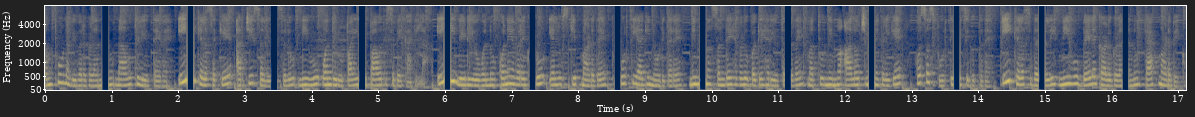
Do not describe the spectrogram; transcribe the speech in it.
ಸಂಪೂರ್ಣ ವಿವರಗಳನ್ನು ನಾವು ತಿಳಿಯುತ್ತೇವೆ. ಈ ಕೆಲಸಕ್ಕೆ ಅರ್ಜಿ ಸಲ್ಲಿಸಲು ನೀವು ಒಂದು ರೂಪಾಯಿ ಪಾವತಿಸಬೇಕಾಗಿಲ್ಲ. ಈ ವಿಡಿಯೋವನ್ನು ಕೊನೆಯವರೆಗೂ ಎಲ್ಲೂ ಸ್ಕಿಪ್ ಮಾಡದೆ ಪೂರ್ತಿಯಾಗಿ ನೋಡಿದರೆ ನಿಮ್ಮ ಸಂದೇಹಗಳು ಬಗೆಹರಿಯುತ್ತವೆ ಮತ್ತು ನಿಮ್ಮ ಆಲೋಚನೆಗಳಿಗೆ ಹೊಸ ಸ್ಫೂರ್ತಿ ಸಿಗುತ್ತದೆ. ಈ ಕೆಲಸದಲ್ಲಿ ನೀವು ಬೇಳೆಕಾಳುಗಳನ್ನು ಪ್ಯಾಕ್ ಮಾಡಬೇಕು.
